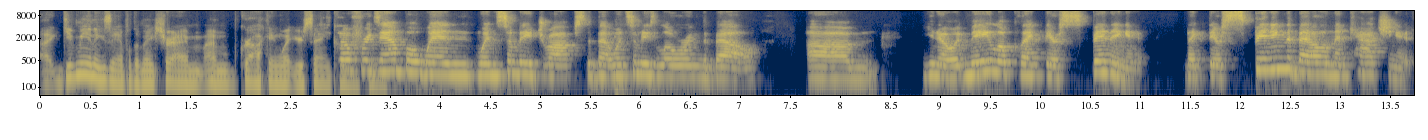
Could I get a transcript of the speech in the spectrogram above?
uh, give me an example to make sure i'm i'm grokking what you're saying so for example when when somebody drops the bell when somebody's lowering the bell um you know it may look like they're spinning it like they're spinning the bell and then catching it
